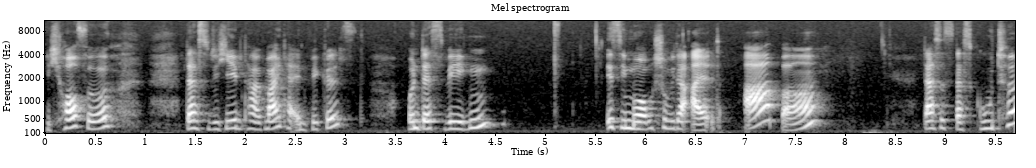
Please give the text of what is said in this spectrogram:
ich hoffe, dass du dich jeden Tag weiterentwickelst und deswegen ist sie morgen schon wieder alt. Aber das ist das Gute,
